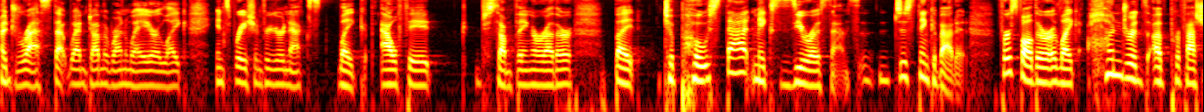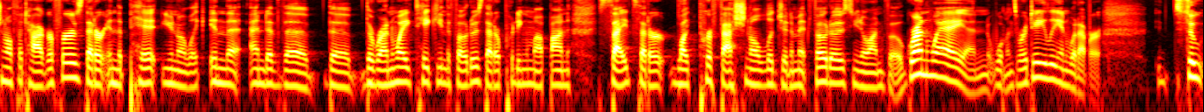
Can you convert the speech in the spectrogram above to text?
a dress that went down the runway or like inspiration for your next like outfit something or other. But to post that makes zero sense. Just think about it. First of all, there are like hundreds of professional photographers that are in the pit, you know, like in the end of the the the runway taking the photos that are putting them up on sites that are like professional legitimate photos, you know, on Vogue Runway and Women's Wear Daily and whatever so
